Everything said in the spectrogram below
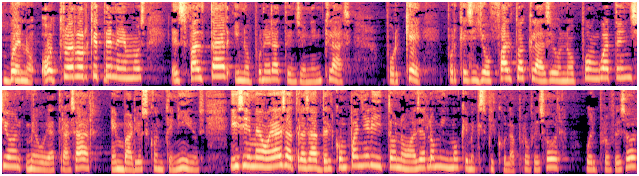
Bueno, otro error que tenemos es faltar y no poner atención en clase. ¿Por qué? Porque si yo falto a clase o no pongo atención, me voy a atrasar en varios contenidos. Y si me voy a desatrasar del compañerito, no va a ser lo mismo que me explicó la profesora o el profesor.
